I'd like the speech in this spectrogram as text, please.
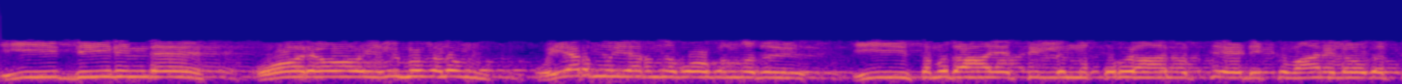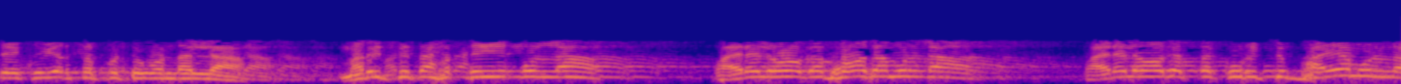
ഈ ദീനിന്റെ ഓരോ ഇൽമുകളും ഉയർന്നുയർന്നു പോകുന്നത് ഈ സമുദായത്തിൽ നിന്ന് ഖുർആൻ ഒറ്റയടിക്ക് വാനലോകത്തേക്ക് ഉയർത്തപ്പെട്ടുകൊണ്ടല്ല. മറിച്ച് തഹ്ഖീഖുള്ള പരലോകബോധമുള്ള പരലോകത്തെക്കുറിച്ച് ഭയമുള്ള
